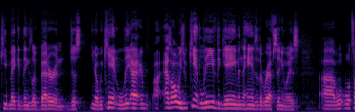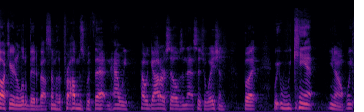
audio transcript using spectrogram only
keep making things look better and just you know we can't leave, as always we can't leave the game in the hands of the refs anyways. Uh, we'll, talk here in a little bit about some of the problems with that and how we how we got ourselves in that situation. But we, we can't you know we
